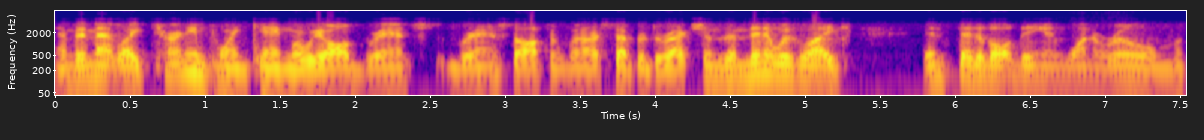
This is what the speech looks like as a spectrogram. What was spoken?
and then that like turning point came where we all branched branched off and went our separate directions, and then it was like instead of all being in one room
